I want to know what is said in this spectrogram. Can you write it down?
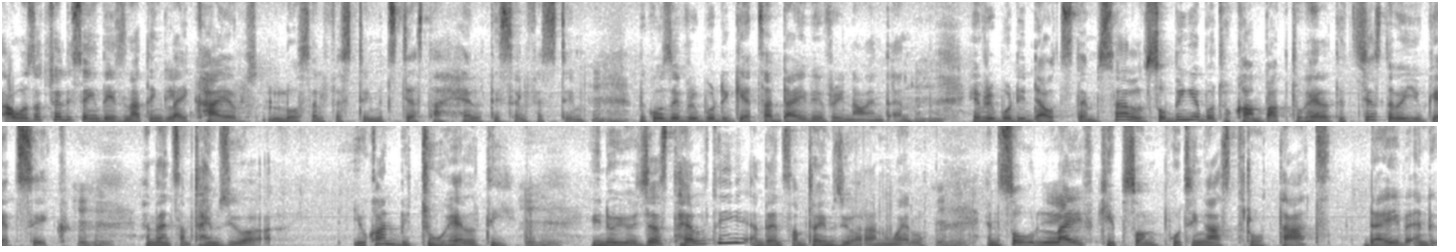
I was actually saying there's nothing like high or low self-esteem. It's just a healthy self-esteem mm-hmm. because everybody gets a dive every now and then. Everybody doubts themselves. So being able to come back to health, it's just the way you get sick. And then sometimes you are you can't be too healthy. You know, you're just healthy and then sometimes you are unwell. And so life keeps on putting us through that dive and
